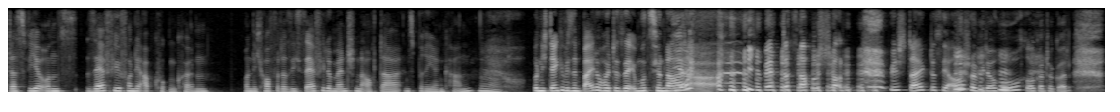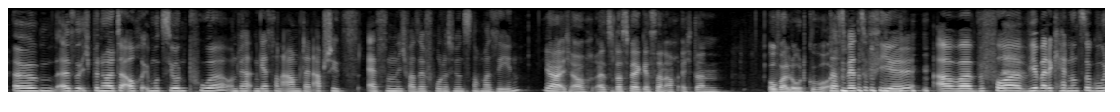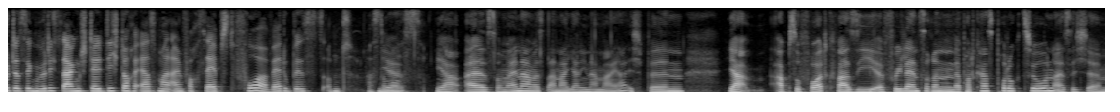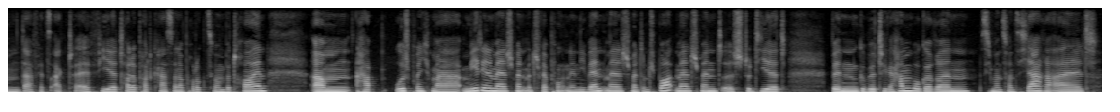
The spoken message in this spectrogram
dass wir uns sehr viel von dir abgucken können. Und ich hoffe, dass ich sehr viele Menschen auch da inspirieren kann. Ja. Und ich denke, wir sind beide heute sehr emotional. Ja. ich merke das auch schon. Mir steigt das ja auch schon wieder hoch. Oh Gott, oh Gott. Ähm, also ich bin heute auch Emotion pur und wir hatten gestern Abend ein Abschiedsessen. Ich war sehr froh, dass wir uns nochmal sehen. Ja, ich auch. Also das wäre gestern auch echt dann Overload geworden. Das wäre zu viel. Aber bevor wir beide kennen uns so gut, deswegen würde ich sagen, stell dich doch erstmal einfach selbst vor, wer du bist und was du yes. machst. Ja, also mein Name ist Anna Janina Meyer. Ich bin ja, ab sofort quasi äh, Freelancerin in der Podcast-Produktion. Also ich ähm, darf jetzt aktuell vier tolle Podcasts in der Produktion betreuen. Ähm, habe ursprünglich mal Medienmanagement mit Schwerpunkten in Eventmanagement und Sportmanagement äh, studiert. Bin gebürtige Hamburgerin, 27 Jahre alt.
